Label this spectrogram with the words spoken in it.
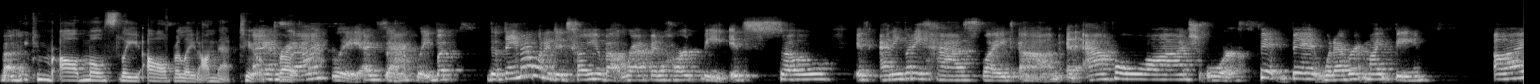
but we can all mostly all relate on that too. Exactly, right? exactly. But the thing I wanted to tell you about rapid heartbeat, it's so, if anybody has like um, an Apple Watch or Fitbit, whatever it might be, I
